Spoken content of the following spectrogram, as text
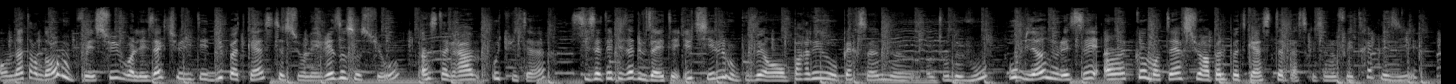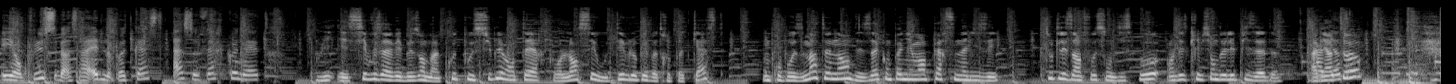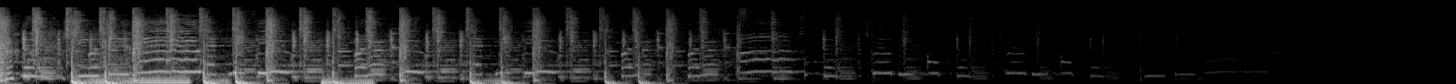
En attendant, vous pouvez suivre les actualités du podcast sur les réseaux sociaux, Instagram ou Twitter. Si cet épisode vous a été utile, vous pouvez en parler aux personnes euh, autour de vous, ou bien nous laisser un commentaire sur Apple Podcast parce que ça nous fait très plaisir. Et en plus, ben, ça aide le podcast à se faire connaître. Oui, et si vous avez besoin d'un coup de pouce supplémentaire pour lancer ou développer votre podcast, on propose maintenant des accompagnements personnalisés. Toutes les infos sont dispo en description de l'épisode. À, bientôt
